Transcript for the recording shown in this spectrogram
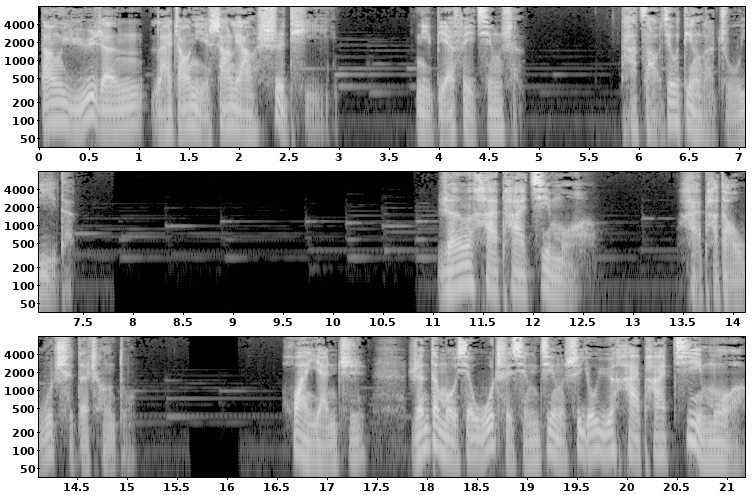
当愚人来找你商量试题，你别费精神，他早就定了主意的。人害怕寂寞，害怕到无耻的程度。换言之，人的某些无耻行径是由于害怕寂寞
